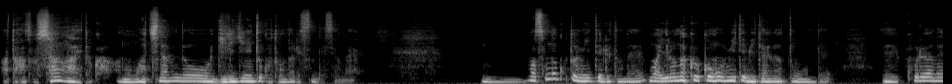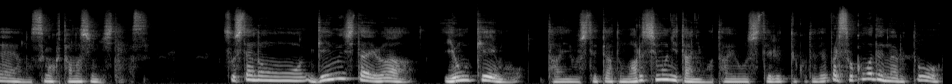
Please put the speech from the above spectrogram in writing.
あと、あと、上海とか、あの街並みのギリギリのとこ飛んだりするんですよね。うん、まあ、そんなことを見てるとね、まあ、いろんな空港も見てみたいなと思うんで、えー、これはね、あの、すごく楽しみにしています。そしてあの、ゲーム自体は 4K も対応してて、あとマルチモニターにも対応してるってことで、やっぱりそこまでになると、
